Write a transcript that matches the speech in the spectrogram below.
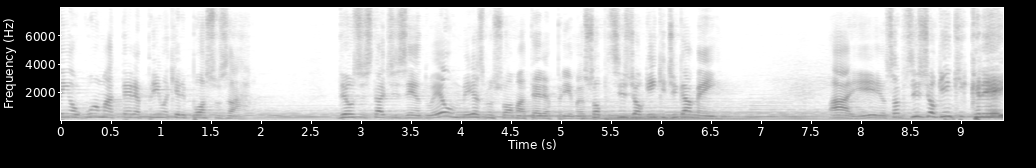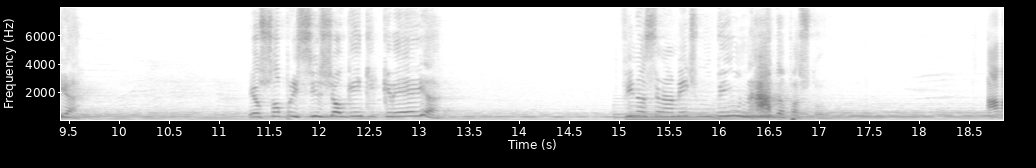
tem alguma matéria-prima que ele possa usar. Deus está dizendo: Eu mesmo sou a matéria-prima. Eu só preciso de alguém que diga amém. Aí, eu só preciso de alguém que creia. Eu só preciso de alguém que creia. Financeiramente não tenho nada, pastor. A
